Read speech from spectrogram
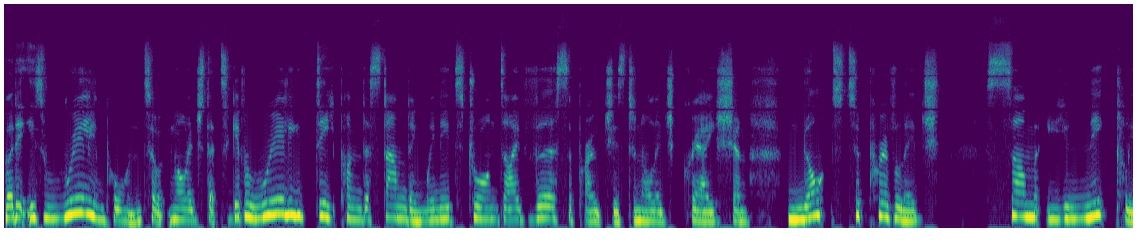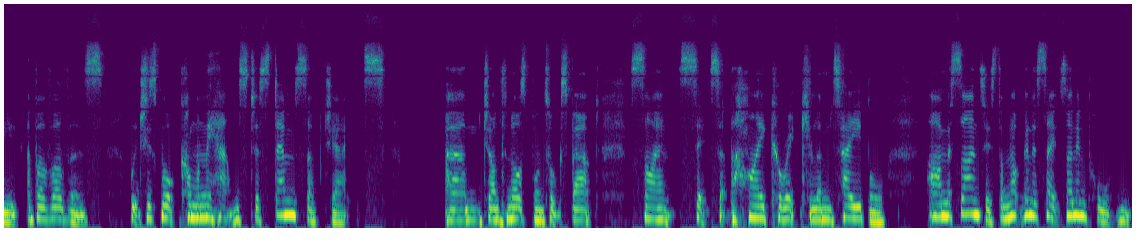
but it is really important to acknowledge that to give a really deep understanding, we need to draw on diverse approaches to knowledge creation, not to privilege some uniquely above others which is what commonly happens to STEM subjects. Um, Jonathan Osborne talks about science sits at the high curriculum table. I'm a scientist. I'm not going to say it's unimportant.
